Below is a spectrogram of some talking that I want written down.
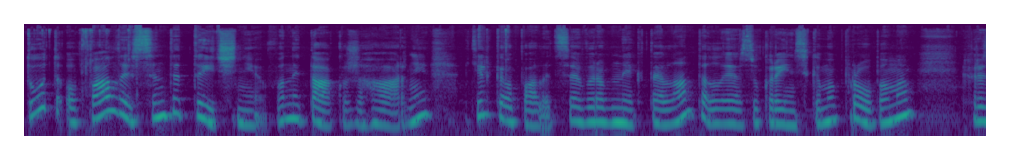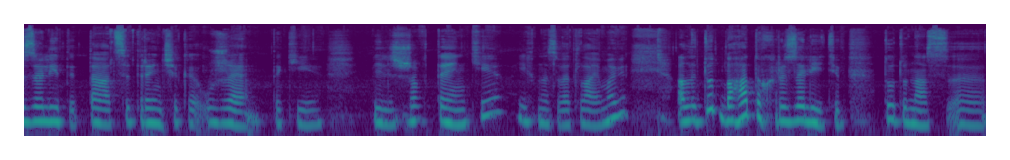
Тут опали синтетичні, вони також гарні, тільки опали. Це виробник Таїланд, але з українськими пробами. Хризоліти та цитринчики вже такі більш жовтенькі, їх називають лаймові. Але тут багато хризолітів. Тут у нас е,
